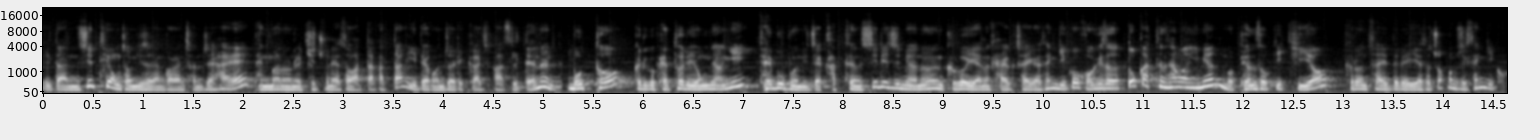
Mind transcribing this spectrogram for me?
일단 시티용 전기 자전거라는 전제하에 100만 원을 기준해서 왔다 갔다 200원짜리까지 봤을 때는 모터 그리고 배터리 용 량이 대부분 이제 같은 시리즈면은 그거에 의한 가격 차이가 생기고 거기서 똑같은 상황이면 뭐 변속기, 기어 그런 차이들에 의해서 조금씩 생기고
